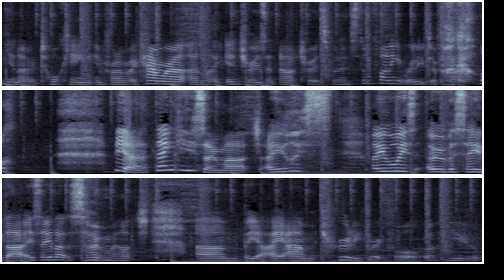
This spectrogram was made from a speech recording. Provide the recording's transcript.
you know, talking in front of a camera and like intros and outros, but I'm still finding it really difficult. yeah, thank you so much. I always, I always oversay that. I say that so much. Um, but yeah, I am truly grateful of you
